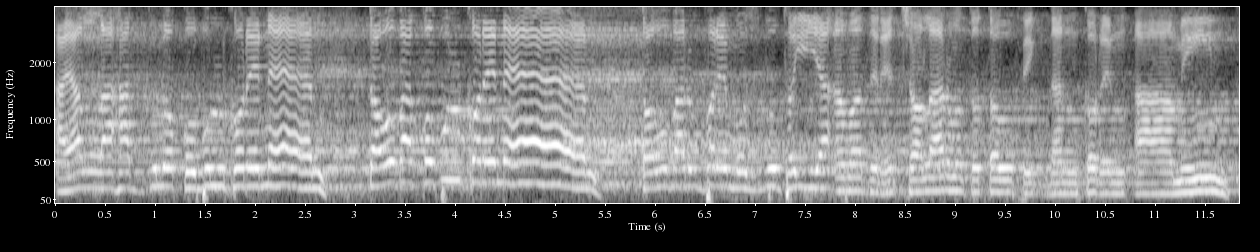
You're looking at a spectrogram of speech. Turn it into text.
আয় আল্লাহ, হাতগুলো কবুল করে নেন, তওবা কবুল করে নেন। তওবার উপরে মজবুত হইয়া আমাদের চলার মতো তৌফিক দান করেন, আমিন।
